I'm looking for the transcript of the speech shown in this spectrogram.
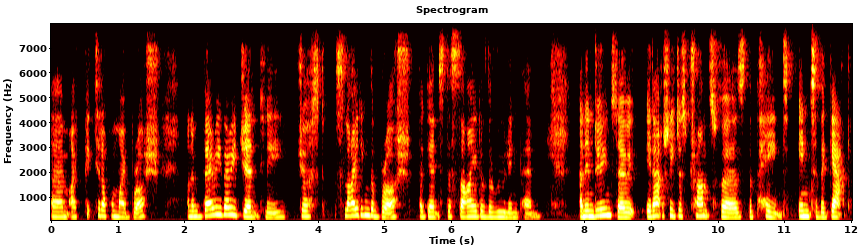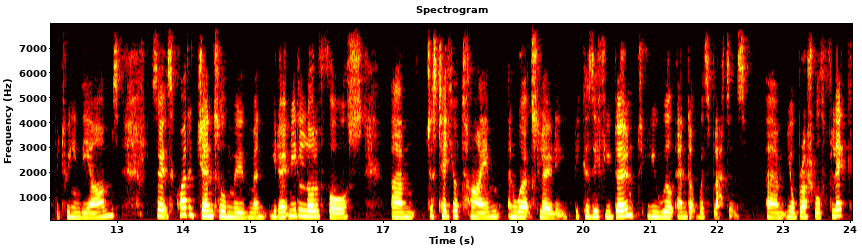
um, I've picked it up on my brush and I'm very, very gently just sliding the brush against the side of the ruling pen. And in doing so, it, it actually just transfers the paint into the gap between the arms. So it's quite a gentle movement. You don't need a lot of force. Um, just take your time and work slowly because if you don't, you will end up with splatters. Um, your brush will flick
